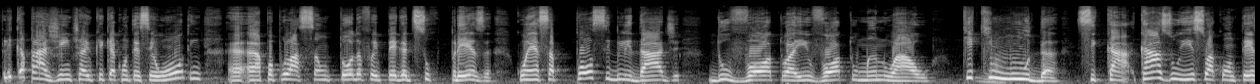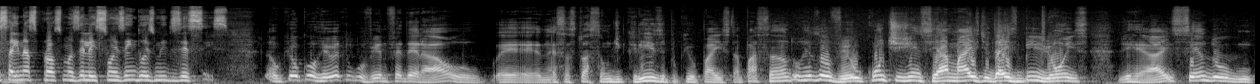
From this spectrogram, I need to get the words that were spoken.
Explica para a gente aí o que, que aconteceu ontem. É, a população toda foi pega de surpresa com essa possibilidade do voto aí, voto manual. O que, que muda se caso isso aconteça aí nas próximas eleições em 2016? Não, o que ocorreu é que o governo federal, é, nessa situação de crise porque o país está passando, resolveu contingenciar mais de 10 bilhões de reais, sendo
